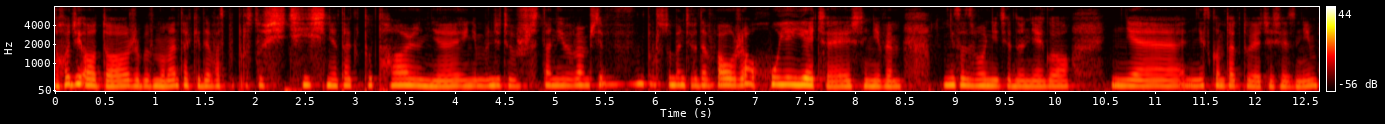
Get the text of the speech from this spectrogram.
No chodzi o to, żeby w momentach, kiedy Was po prostu ściśnie tak totalnie i nie będziecie już w stanie, Wam się po prostu będzie wydawało, że ochujejecie, jeśli nie wiem, nie zadzwonicie do niego, nie, nie skontaktujecie się z nim.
